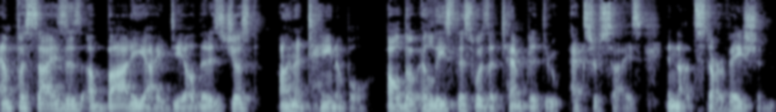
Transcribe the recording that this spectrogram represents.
emphasizes a body ideal that is just unattainable. Although at least this was attempted through exercise and not starvation.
